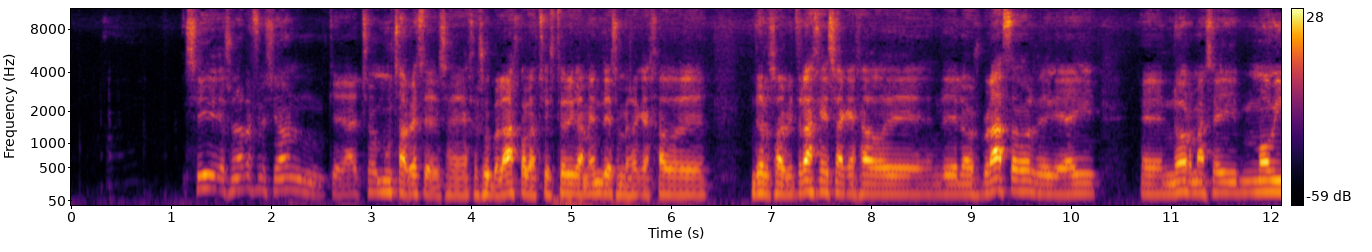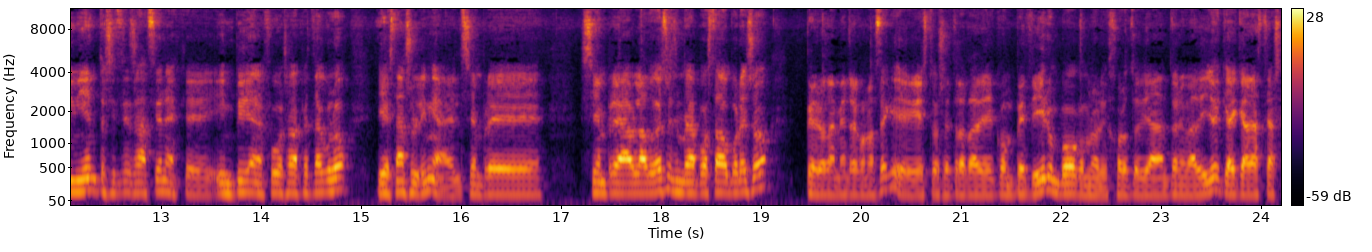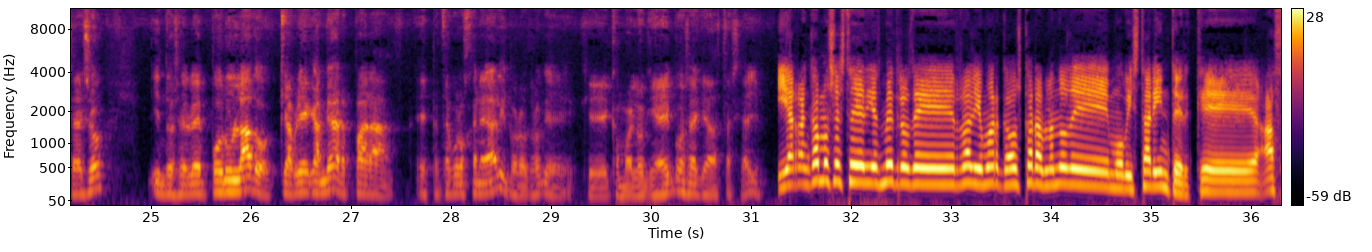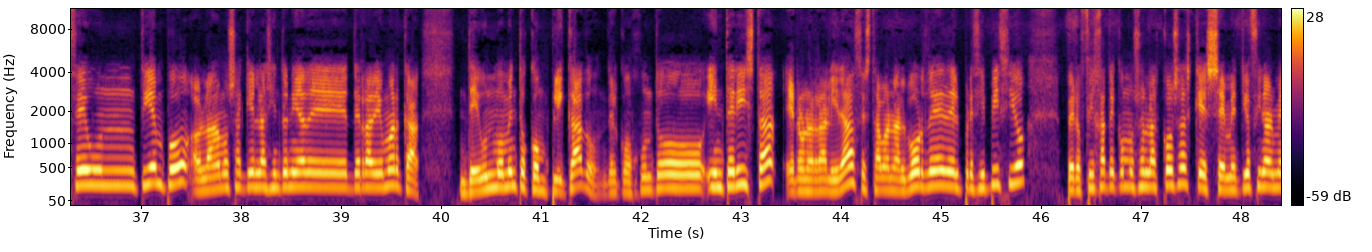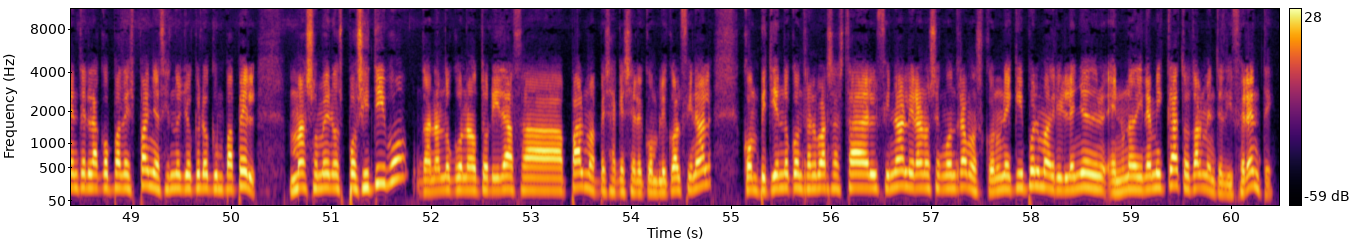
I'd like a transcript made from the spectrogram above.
Sí, es una reflexión que ha hecho muchas veces eh, Jesús Velasco, lo ha hecho históricamente, siempre se ha quejado de, de los arbitrajes, se ha quejado de, de los brazos, de que hay eh, normas, hay movimientos y sensaciones que impiden el fútbol sala espectáculo y está en su línea. Él siempre, siempre ha hablado de eso, siempre ha apostado por eso, pero también reconoce que esto se trata de competir, un poco como lo dijo el otro día Antonio Vadillo, y que hay que adaptarse a eso. Y entonces él ve, por un lado, que habría que cambiar para espectáculo general y por otro, que, como es lo que hay, pues hay que adaptarse a ello. Y arrancamos este 10 metros de Radio Marca, Oscar, hablando de Movistar Inter, que hace un tiempo hablábamos aquí en la sintonía de, de Radio Marca de un momento complicado del conjunto interista, era una realidad, estaban al borde del precipicio, pero fíjate cómo son las cosas, que se metió finalmente en la Copa de España haciendo yo creo que un papel más o menos positivo, ganando con autoridad a Palma, pese a que se le complicó al final, compitiendo contra el Barça hasta el final, y ahora nos encontramos con un equipo, el madrileño, en una dinámica totalmente diferente.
